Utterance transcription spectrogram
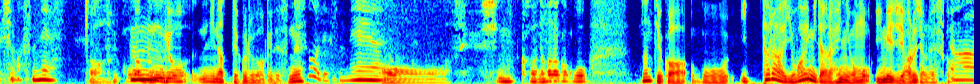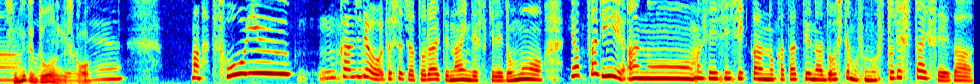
いしますね。あそこが分業になってくるわけですね。うん、そうですね。精神科なかなかこうなんていうかこう言ったら弱いみたいな変に思うイメージあるじゃないですか。その辺ってどうなんですか？まあそういう感じでは私たちは捉えてないんですけれどもやっぱりあのまあ精神疾患の方っていうのはどうしてもそのストレス耐性が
